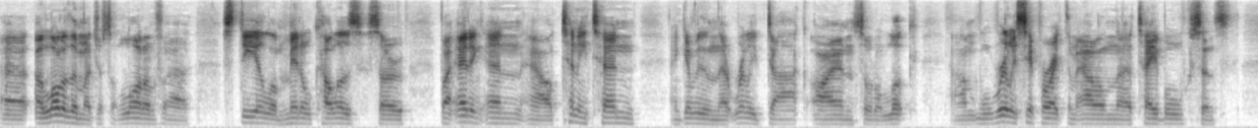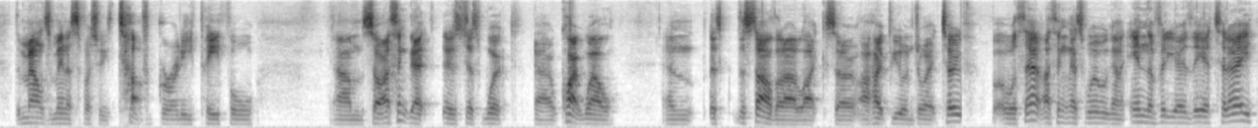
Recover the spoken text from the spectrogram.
uh, a lot of them are just a lot of uh, steel and metal colors. So by adding in our tinny tin and giving them that really dark iron sort of look, um, will really separate them out on the table since the Mountains Men are supposed to be tough, gritty people. Um, so I think that has just worked uh, quite well, and it's the style that I like. So I hope you enjoy it too. But with that, I think that's where we're going to end the video there today.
